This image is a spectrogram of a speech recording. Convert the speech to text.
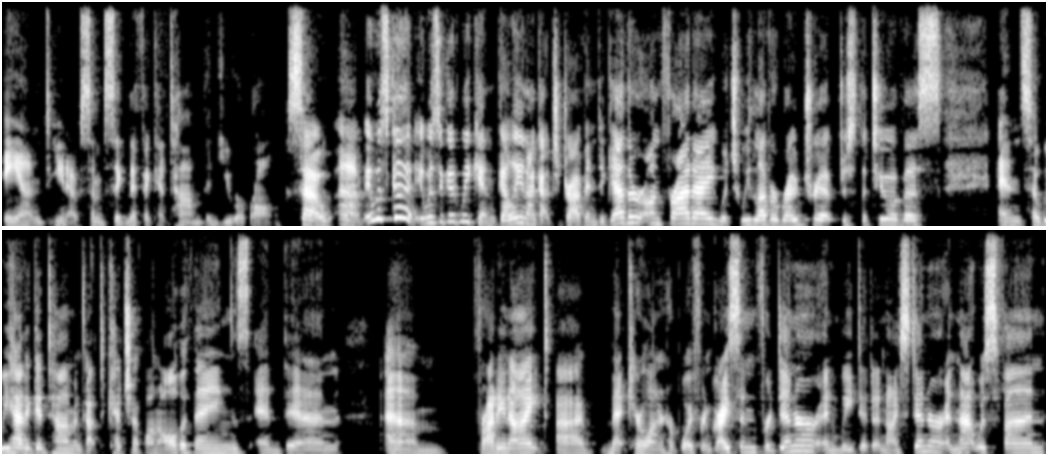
and you know some significant time, then you were wrong. So um, it was good. It was a good weekend. Gully and I got to drive in together on Friday, which we love a road trip, just the two of us. And so we had a good time and got to catch up on all the things. And then um, Friday night, I met Caroline and her boyfriend Grayson for dinner, and we did a nice dinner, and that was fun.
